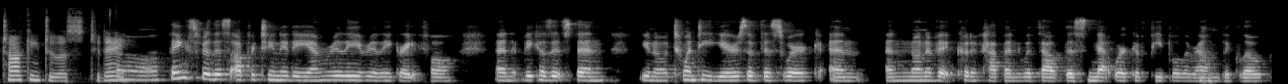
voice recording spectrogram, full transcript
talking to us today. Oh, thanks for this opportunity. I'm really, really grateful. And because it's been, you know, 20 years of this work and and none of it could have happened without this network of people around the globe.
